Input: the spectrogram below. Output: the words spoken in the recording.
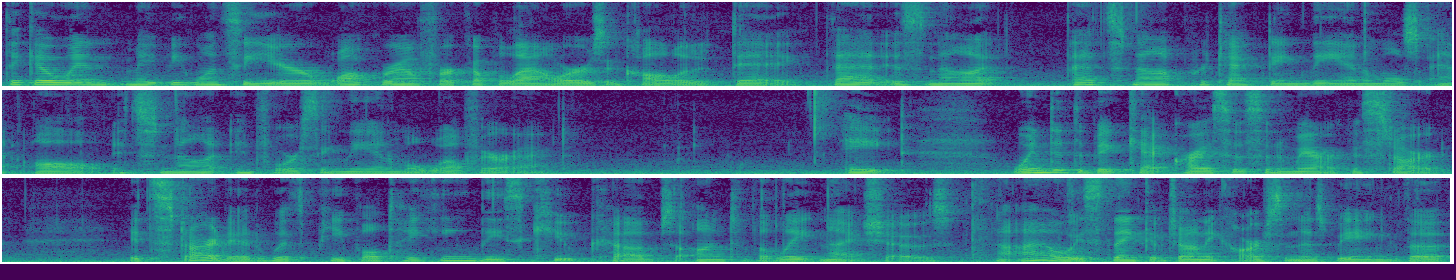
They go in maybe once a year, walk around for a couple hours and call it a day. That is not that's not protecting the animals at all. It's not enforcing the Animal Welfare Act. 8. When did the big cat crisis in America start? It started with people taking these cute cubs onto the late night shows. Now, I always think of Johnny Carson as being the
